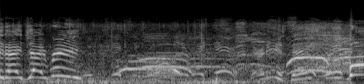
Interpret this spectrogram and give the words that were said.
Reed, AJ Reed. Right there. There it is, Dave.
